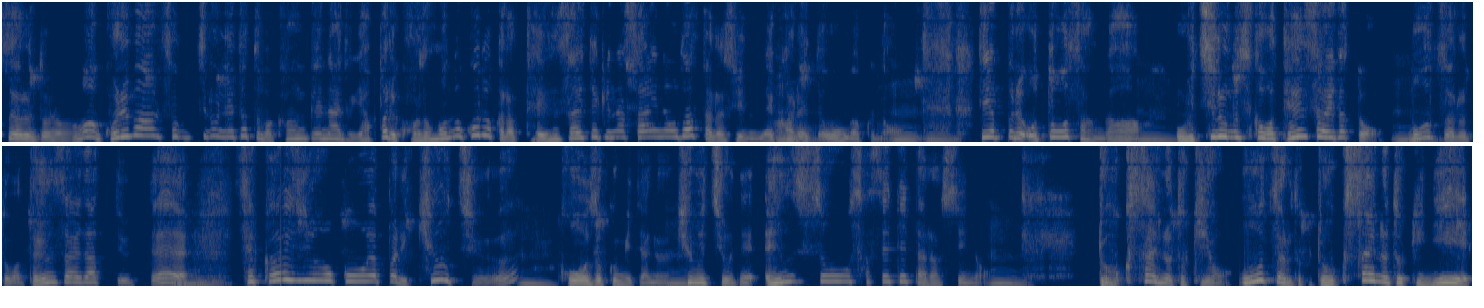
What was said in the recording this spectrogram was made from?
ツァルトのまあこれはそっちのネタとは関係ないけどやっぱり子供の頃から天才的な才能だったらしいのね、うん。彼って音楽の。うんうん。でやっぱりお父さんが、うん。うちの息子は天才だと、うん。モーツァルトは天才だって言って、うん。世界中をこうやっぱり宮中、うん。皇族みたいなうん。宮中で演奏させてたらしいの。うん6歳の時よ。モーツァルトが6歳の時に、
